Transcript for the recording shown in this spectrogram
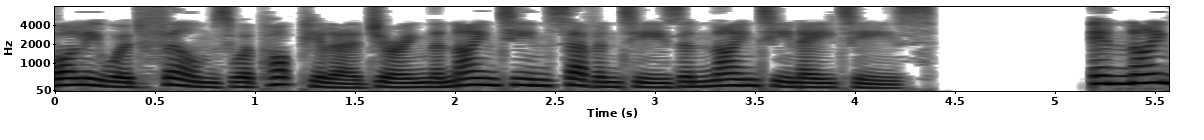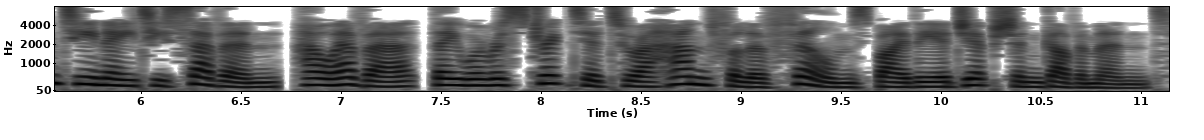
Bollywood films were popular during the 1970s and 1980s. In 1987, however, they were restricted to a handful of films by the Egyptian government.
